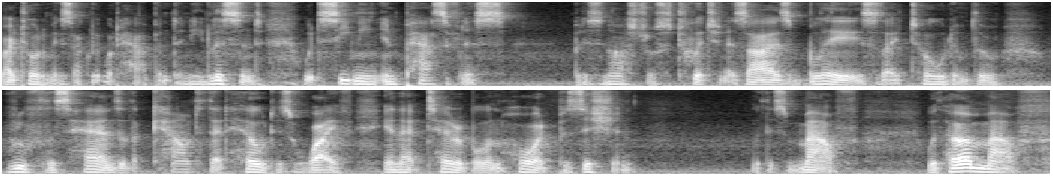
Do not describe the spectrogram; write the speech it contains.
I told him exactly what happened, and he listened with seeming impassiveness, but his nostrils twitched and his eyes blazed as I told him the ruthless hands of the Count that held his wife in that terrible and horrid position, with his mouth, with her mouth,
